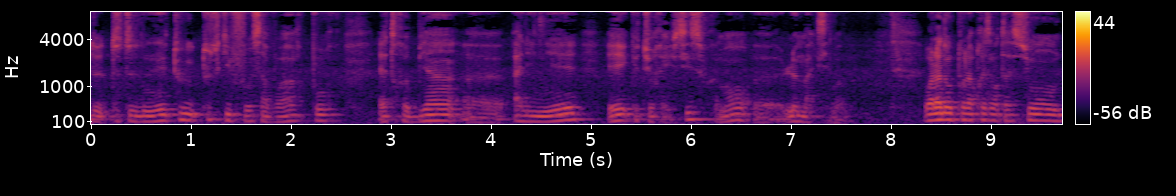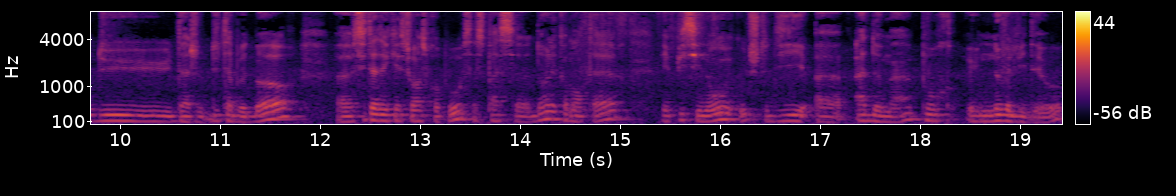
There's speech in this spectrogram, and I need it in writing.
de, te donner tout, ce qu'il faut savoir pour être bien euh, aligné et que tu réussisses vraiment euh, le maximum. Voilà donc pour la présentation du, du tableau de bord. Euh, si tu as des questions à ce propos, ça se passe dans les commentaires. Et puis sinon, écoute, je te dis à demain pour une nouvelle vidéo.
